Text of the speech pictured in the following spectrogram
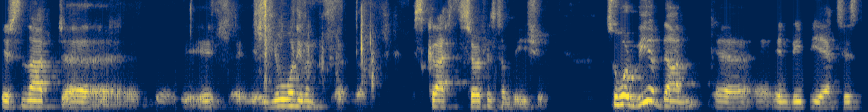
It's not, uh, you won't even uh, scratch the surface of the issue. So what we have done uh, in BDX is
